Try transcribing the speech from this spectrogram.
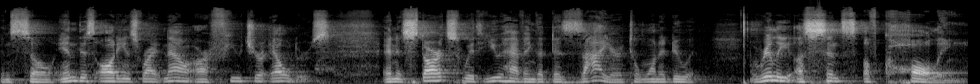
And so, in this audience right now are future elders. And it starts with you having a desire to want to do it, really, a sense of calling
